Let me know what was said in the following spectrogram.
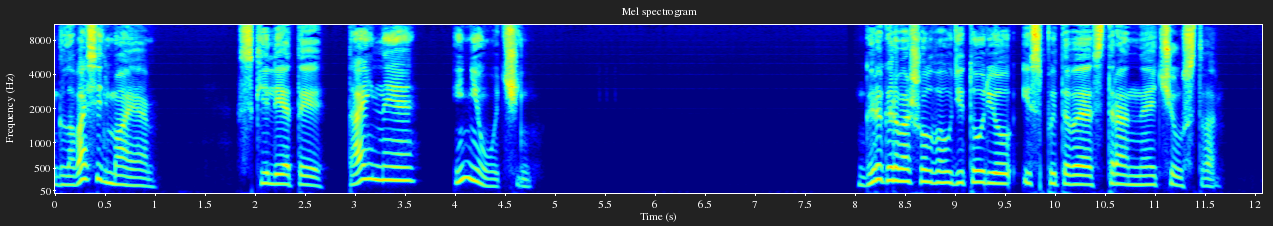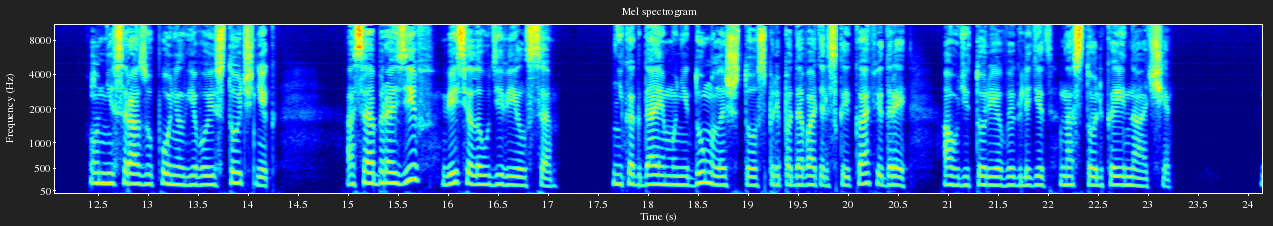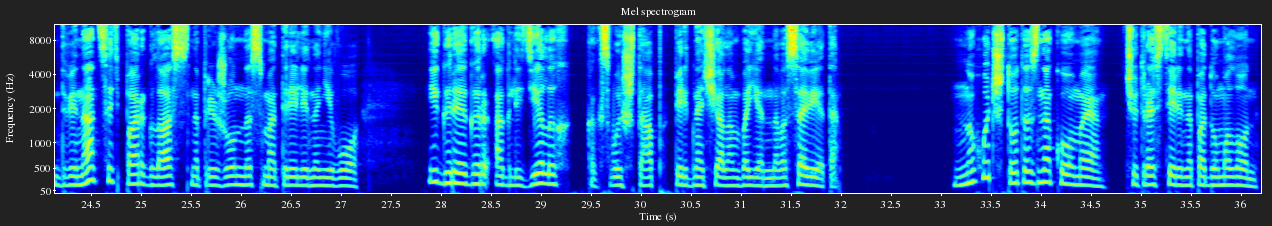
Глава седьмая. Скелеты тайные и не очень. Грегор вошел в аудиторию, испытывая странное чувство. Он не сразу понял его источник, а сообразив, весело удивился. Никогда ему не думалось, что с преподавательской кафедры аудитория выглядит настолько иначе. Двенадцать пар глаз напряженно смотрели на него, и Грегор оглядел их, как свой штаб перед началом военного совета. «Ну, хоть что-то знакомое», — чуть растерянно подумал он.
